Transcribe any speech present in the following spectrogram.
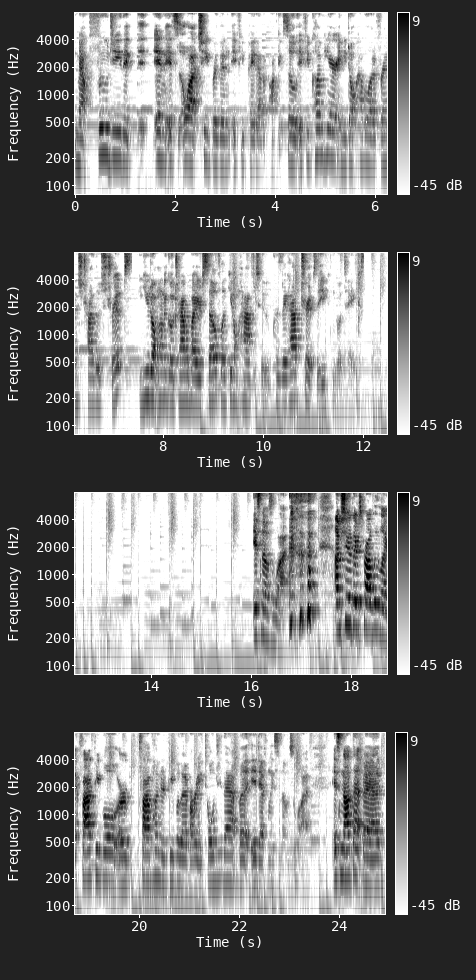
Mount Fuji that and it's a lot cheaper than if you paid out of pocket. So if you come here and you don't have a lot of friends, try those trips. You don't want to go travel by yourself, like you don't have to because they have trips that you can go take. It snows a lot. I'm sure there's probably like five people or 500 people that have already told you that, but it definitely snows a lot. It's not that bad.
